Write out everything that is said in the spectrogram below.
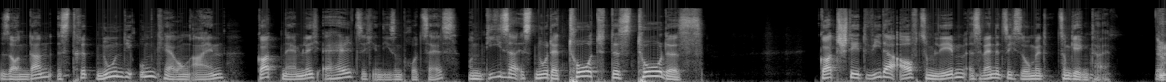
sondern es tritt nun die Umkehrung ein, Gott nämlich erhält sich in diesem Prozess und dieser ist nur der Tod des Todes. Gott steht wieder auf zum Leben, es wendet sich somit zum Gegenteil. Ja.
